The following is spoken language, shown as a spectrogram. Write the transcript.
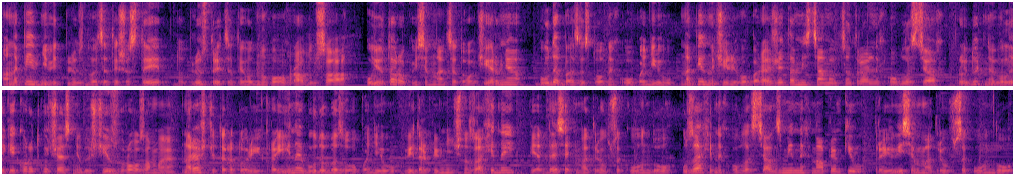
а на півдні від плюс 26 до плюс 31 градуса. У вівторок, 18 червня, буде без істотних опадів. На півночі лівобережжя та місцями в центральних областях пройдуть невеликі короткочасні дощі з грозами. Нарешті території країни буде без опадів. Вітер північно-західний 5-10 метрів в секунду. У західних областях змінних напрямків 3,8 метрів в секунду.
